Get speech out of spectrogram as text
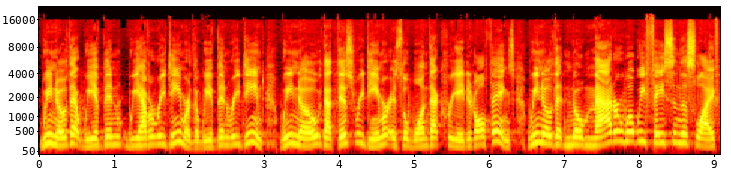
We know that we have been we have a redeemer that we have been redeemed. We know that this redeemer is the one that created all things. We know that no matter what we face in this life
